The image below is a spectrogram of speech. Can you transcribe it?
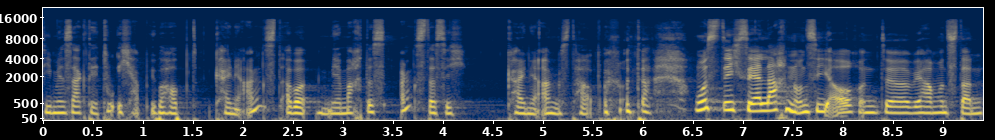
die mir sagte, du, ich habe überhaupt keine Angst, aber mir macht es Angst, dass ich keine Angst habe. Und da musste ich sehr lachen und sie auch. Und äh, wir haben uns dann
